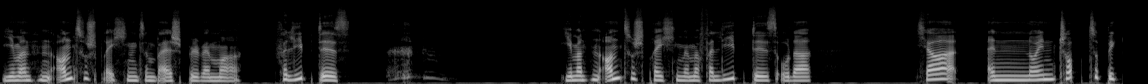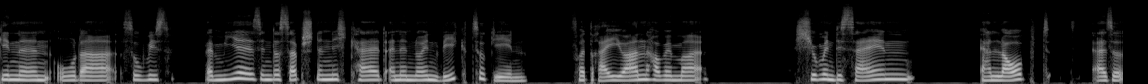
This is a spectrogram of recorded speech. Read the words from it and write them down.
jemanden anzusprechen, zum Beispiel, wenn man verliebt ist. Jemanden anzusprechen, wenn man verliebt ist oder ja, einen neuen Job zu beginnen oder so wie es bei mir ist in der Selbstständigkeit einen neuen Weg zu gehen. Vor drei Jahren habe ich mir Human Design erlaubt, also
